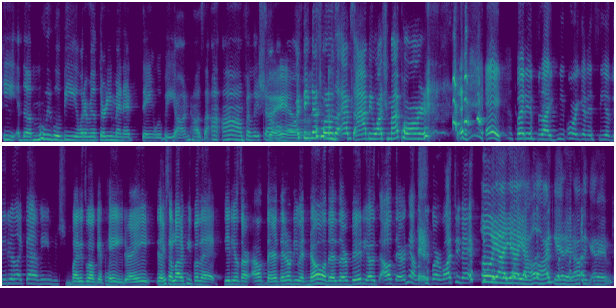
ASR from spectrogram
he the movie will be whatever the 30 minute thing will be on. I was like, uh-uh, Felicia. uh-uh. I think that's one of the apps I'll be watching my porn. hey, but if like people are gonna see a video like that, I mean, we might as well get paid, right? There's a lot of people that videos are out there. They don't even know that there are videos out there how many people are watching it. oh yeah, yeah, yeah. Oh, I get it. I get it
